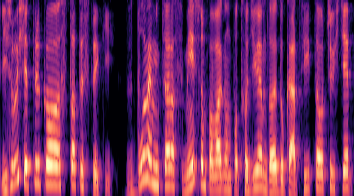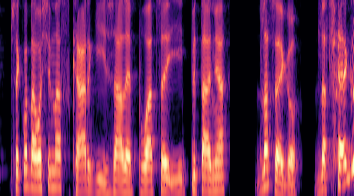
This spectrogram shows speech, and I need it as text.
Liczyły się tylko statystyki. Z bólem i coraz mniejszą powagą podchodziłem do edukacji, co oczywiście przekładało się na skargi, żale, płacze i pytania: dlaczego? Dlaczego?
